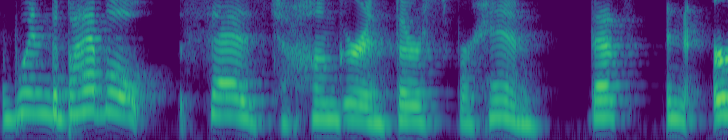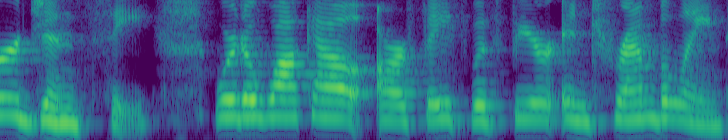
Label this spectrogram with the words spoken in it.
when the Bible says to hunger and thirst for him, That's an urgency. We're to walk out our faith with fear and trembling.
